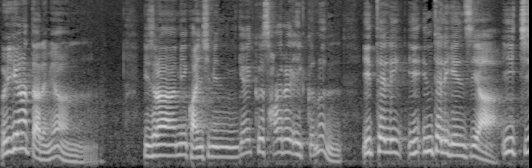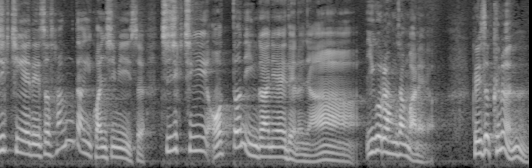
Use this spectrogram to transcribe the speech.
의견에 따르면 이 사람이 관심 있는 게그 사회를 이끄는 이텔리, 이 인텔리겐시아, 이 지식층에 대해서 상당히 관심이 있어요. 지식층이 어떤 인간이어야 되느냐, 이거를 항상 말해요. 그래서 그는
